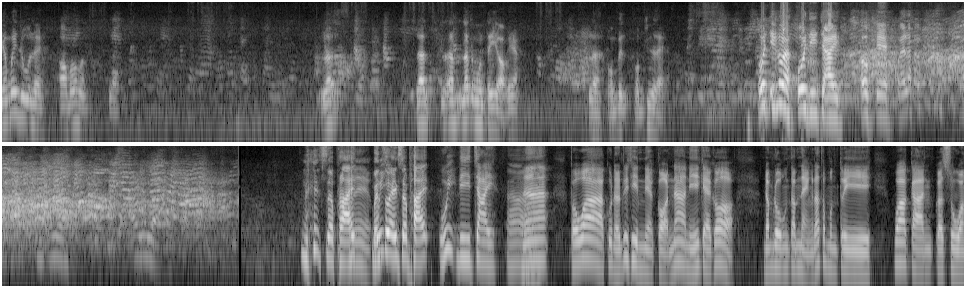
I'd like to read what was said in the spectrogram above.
ยังไม่ดูเลย ออกมาหมดเหรอแล้วแล้วแล้วรัฐมนตรีออกยังเหรอผมเป็นผมชื่ออะไรโอ้ยจริงก็แบบโอ้ยดีใจ โอเค ไปแล้ว นี่เซอร์ไพรส์นี่เหมือนอุ๊ย ตัวเองเซอร์ไพรส์ อุ้ยดีใจอ่านนะฮะเพราะว่าคุณอนุทินเนี่ยก่อนหน้านี้แกก็ดำรงตำแหน่งรัฐมนตรีว่าการกระทรวง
